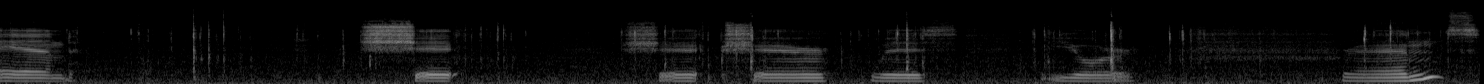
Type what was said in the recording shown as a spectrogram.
and share share share with your friends?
